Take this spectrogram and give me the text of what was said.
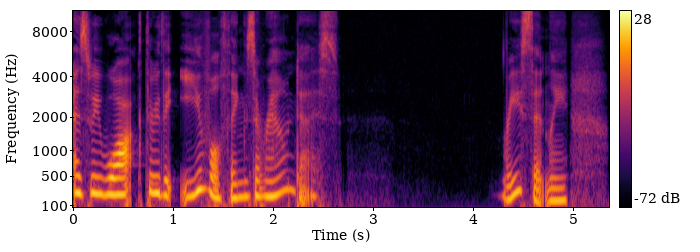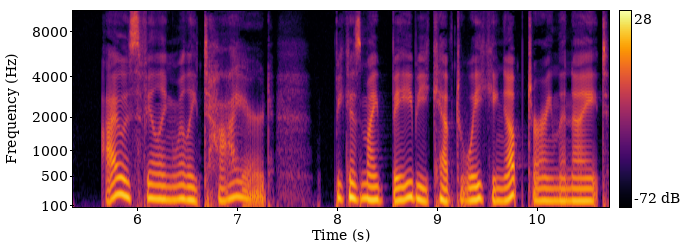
as we walk through the evil things around us. Recently, I was feeling really tired because my baby kept waking up during the night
